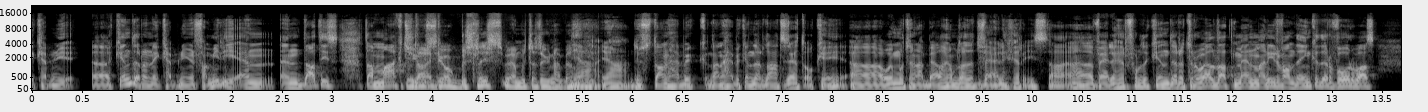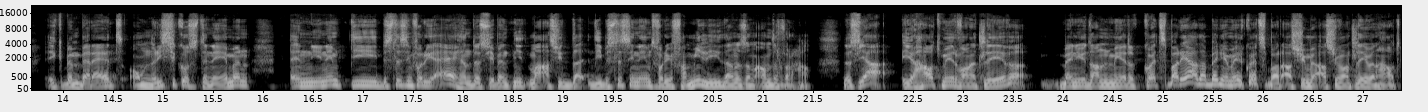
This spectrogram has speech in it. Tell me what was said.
Ik heb nu uh, kinderen, ik heb nu een familie. En, en dat, is, dat maakt... En dan heb je ook beslist, wij moeten terug naar België. Ja, ja dus dan heb ik, dan heb ik inderdaad gezegd, oké, okay, uh, we moeten naar België omdat het veiliger is. Uh, veiliger voor de kinderen. Terwijl dat mijn manier van denken ervoor was, ik ben bereid om risico's te nemen en je neemt die beslissing voor je eigen. Dus je bent niet, maar als je die beslissing neemt voor je familie, dan is een ander verhaal. Dus ja, je houdt meer van het leven. Ben je dan meer kwetsbaar? Ja, dan ben je meer kwetsbaar als je, als je van het leven houdt.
